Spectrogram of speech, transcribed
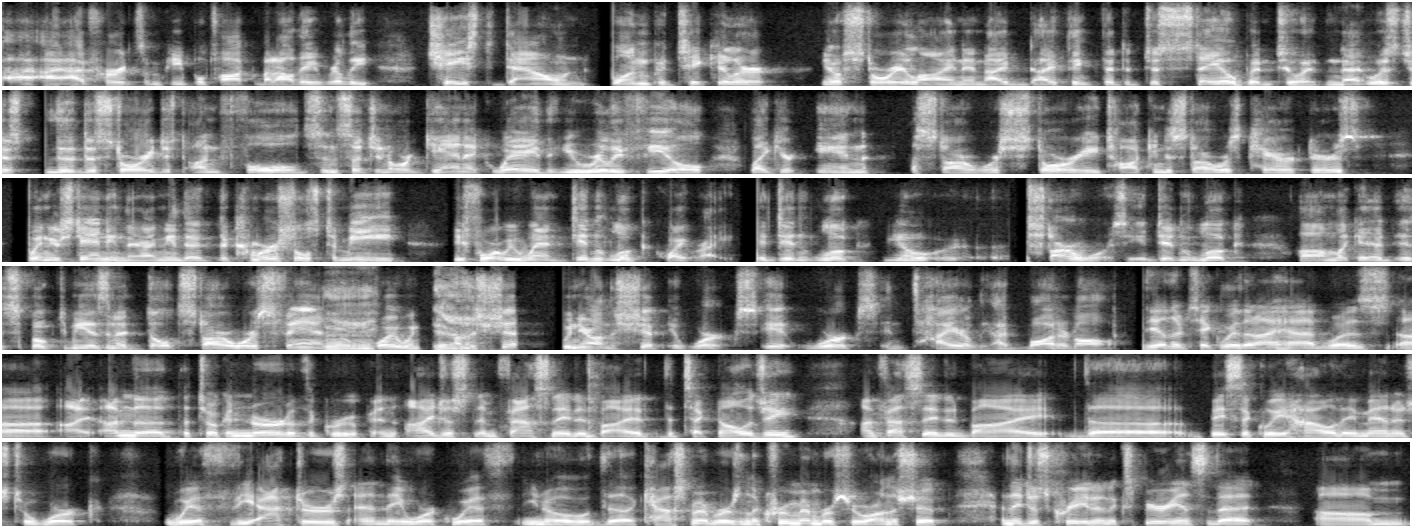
I, I've heard some people talk about how they really chased down one particular you know storyline and I I think that to just stay open to it. And that was just the the story just unfolds in such an organic way that you really feel like you're in a Star Wars story talking to Star Wars characters when you're standing there. I mean the the commercials to me before we went didn't look quite right. It didn't look you know Star Warsy. It didn't look um, like it, it spoke to me as an adult Star Wars fan. Mm, boy when you're yeah. on the ship when you're on the ship it works it works entirely I bought it all The other takeaway that I had was uh, I, I'm the, the token nerd of the group, and I just am fascinated by the technology. I'm fascinated by the basically how they manage to work with the actors and they work with you know the cast members and the crew members who are on the ship, and they just create an experience that. Um,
